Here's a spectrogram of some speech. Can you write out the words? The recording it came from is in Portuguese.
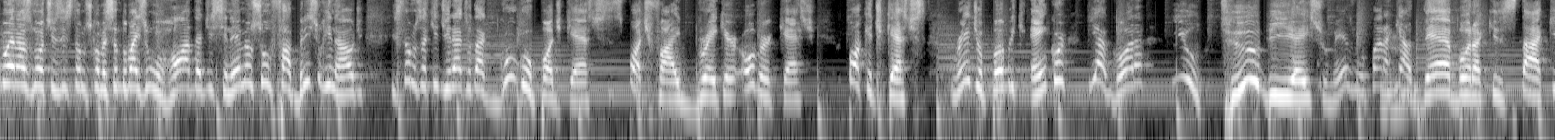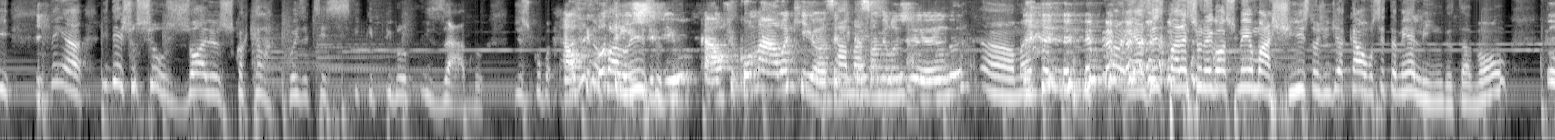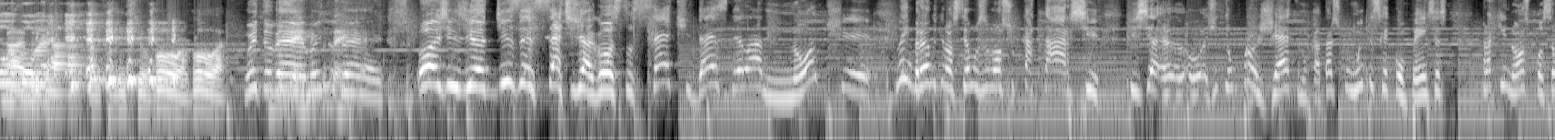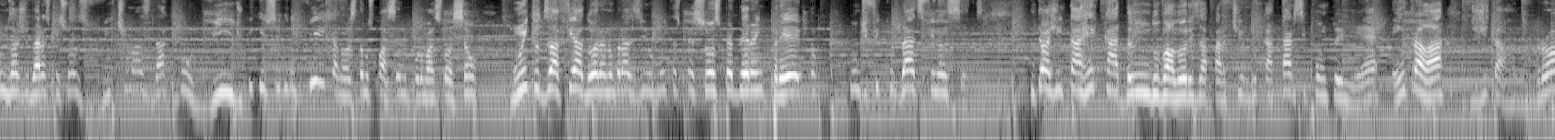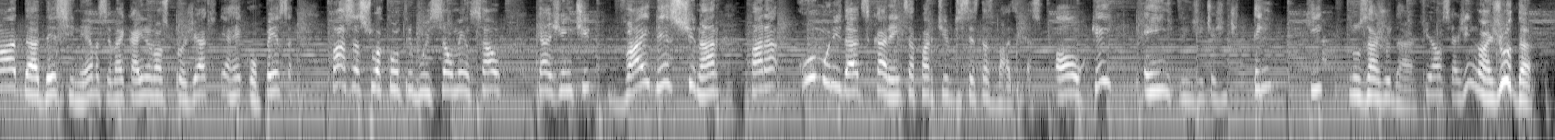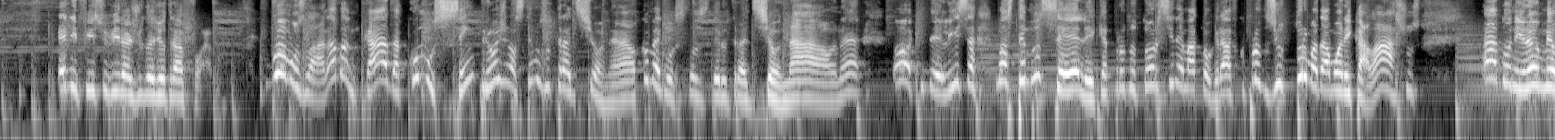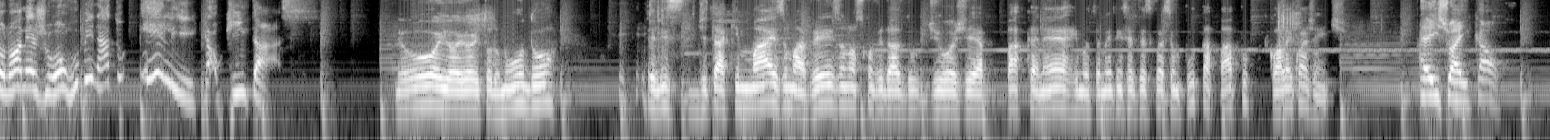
Buenas noites. Estamos começando mais um Roda de Cinema. Eu sou o Fabrício Rinaldi. Estamos aqui direto da Google Podcasts, Spotify, Breaker, Overcast, Pocket Casts, Radio Public, Anchor e agora YouTube. É isso mesmo? Para que a Débora que está aqui venha e deixe os seus olhos com aquela coisa que você fica hipnotizado. Desculpa. Cal Às vezes ficou eu falo triste, isso. viu? Cal ficou mal aqui, ó. Você Ah, fica mas- só me elogiando. Não, mas. Não, e às vezes parece um negócio meio machista. Hoje em dia, Cal, você também é lindo, tá bom? Boa, Ah, boa. obrigado. Boa, boa. Muito, bem, muito, bem, Hoje, dia 17 de agosto, 7 e 10 da noite. Lembrando que nós temos o nosso Catarse. Que eh, a gente tem um projeto no Catarse com muitas recompensas para que nós possamos ajudar as pessoas vítimas da Covid. O que, que isso significa? Nós estamos passando por uma situação muito desafiadora no Brasil. Muitas pessoas perderam emprego, estão com dificuldades financeiras. Então a gente está arrecadando valores a partir do catarse.me. Entra lá, digita Roda de Cinema, você vai cair no nosso projeto, tem a recompensa. Faça a sua contribuição mensal que a gente vai destinar para comunidades carentes a partir de cestas básicas. Ok? Entrem, gente, a gente tem que nos ajudar. Afinal, se a gente não ajuda, é difícil vir ajuda de outra forma. Vamos lá, na bancada, como sempre, hoje nós temos o tradicional. Como é gostoso ter o tradicional, né? Oh, que delícia! Nós temos ele, que é produtor cinematográfico, produziu Turma da Mônica Laços. Adoniran, meu nome é João Rubinato, ele, Cal Quintas. Oi, oi, oi, todo mundo. Feliz de estar aqui mais uma vez. O nosso convidado de hoje é bacanérrimo também. Tenho certeza que vai ser um puta papo. Cola aí com a gente. É isso aí, Cal.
